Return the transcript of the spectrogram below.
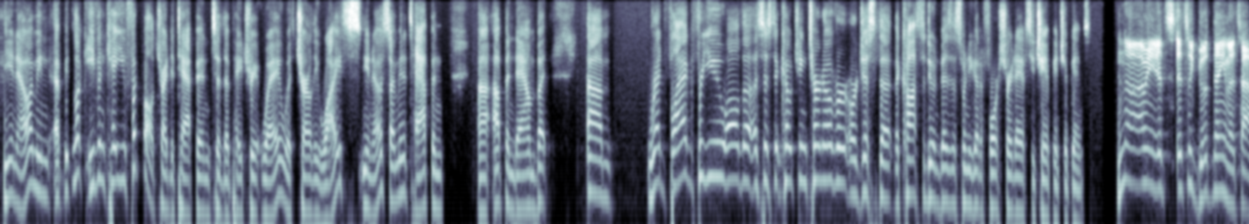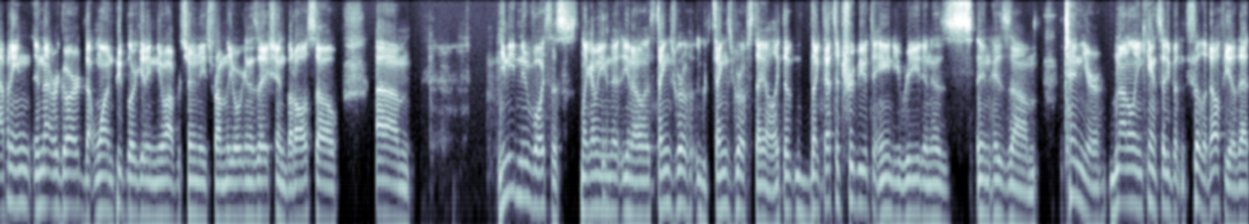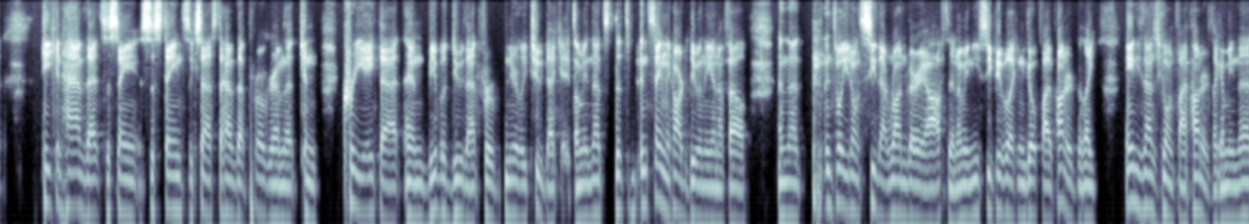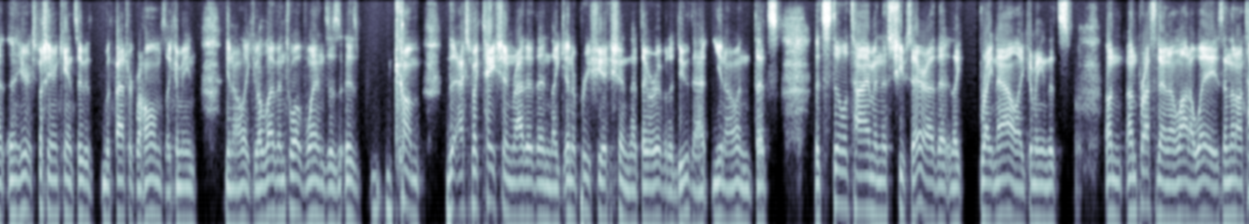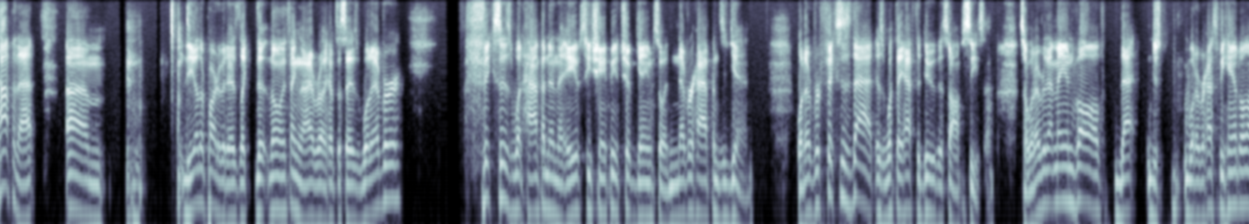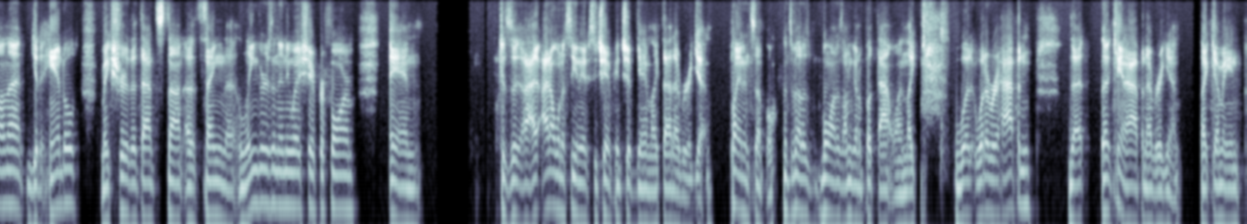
you know, I mean, uh, look, even KU football tried to tap into the Patriot way with Charlie Weis, you know, so I mean, it's happened uh, up and down. But um, red flag for you, all the assistant coaching turnover, or just the, the cost of doing business when you go to four straight AFC championship games? No, I mean it's it's a good thing that's happening in that regard. That one, people are getting new opportunities from the organization, but also, um, you need new voices. Like I mean, you know, things grow things grow stale. Like the like that's a tribute to Andy Reid in his in his um tenure, not only in Kansas City but in Philadelphia. That he can have that sustain sustained success to have that program that can create that and be able to do that for nearly two decades. I mean, that's that's insanely hard to do in the NFL, and that it's why you don't see that run very often. I mean, you see people that can go 500, but like Andy's not just going 500. Like, I mean, that uh, here, especially here in Kansas City with, with Patrick Mahomes, like, I mean, you know, like 11, 12 wins is, is come the expectation rather than like an appreciation that they were able to do that, you know, and that's, it's still a time in this Chiefs era that like right now, like, I mean, that's un, unprecedented in a lot of ways. And then on top of that, um, the other part of it is like the, the only thing that I really have to say is whatever fixes what happened in the AFC championship game so it never happens again. Whatever fixes that is what they have to do this off season. So whatever that may involve, that just whatever has to be handled on that, get it handled. Make sure that that's not a thing that lingers in any way, shape, or form. And because I, I don't want to see an AFC championship game like that ever again. Plain and simple. It's about as blunt as I'm going to put that one. Like what whatever happened, that that can't happen ever again. Like, I mean,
